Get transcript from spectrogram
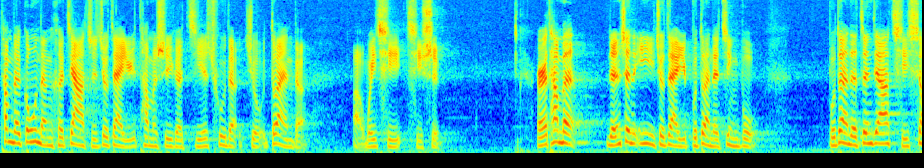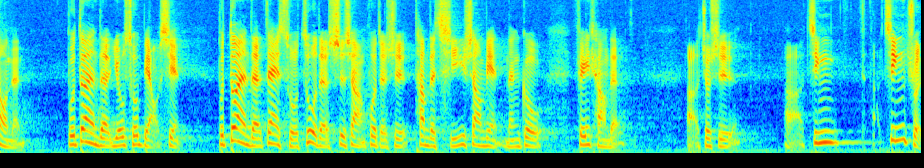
他们的功能和价值就在于他们是一个杰出的九段的啊围棋棋士，而他们人生的意义就在于不断的进步，不断的增加其效能，不断的有所表现，不断的在所做的事上或者是他们的棋艺上面能够非常的啊，就是啊精。精准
